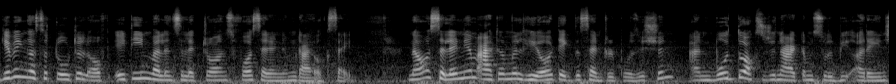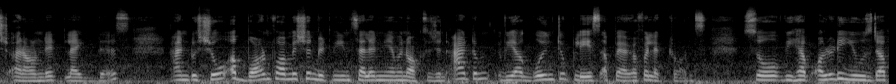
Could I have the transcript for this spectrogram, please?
giving us a total of 18 valence electrons for selenium dioxide. Now selenium atom will here take the central position and both the oxygen atoms will be arranged around it like this and to show a bond formation between selenium and oxygen atom we are going to place a pair of electrons. So we have already used up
